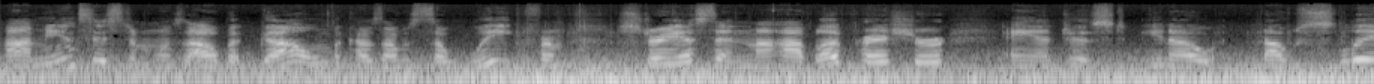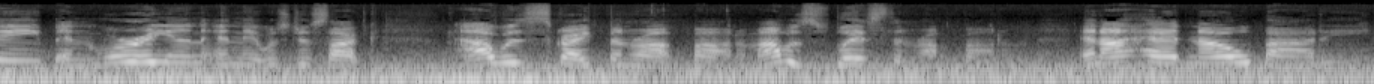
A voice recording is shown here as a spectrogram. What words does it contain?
My immune system was all but gone because I was so weak from stress and my high blood pressure and just, you know, no sleep and worrying. And it was just like I was scraping rock bottom. I was less than rock bottom and I had nobody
